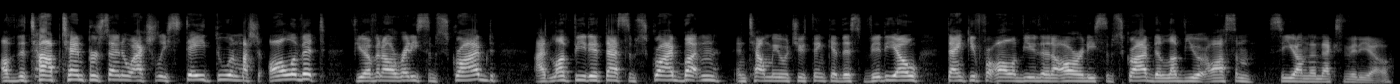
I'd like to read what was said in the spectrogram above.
of the top 10% who actually stayed through and watched all of it. If you haven't already subscribed, I'd love for you to hit that subscribe button and tell me what you think of this video. Thank you for all of you that already subscribed. I love you. You're awesome. See you on the next video.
